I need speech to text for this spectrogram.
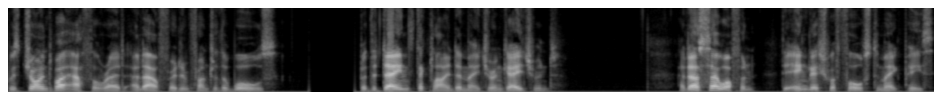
was joined by Athelred and Alfred in front of the walls, but the Danes declined a major engagement. And as so often, the English were forced to make peace,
